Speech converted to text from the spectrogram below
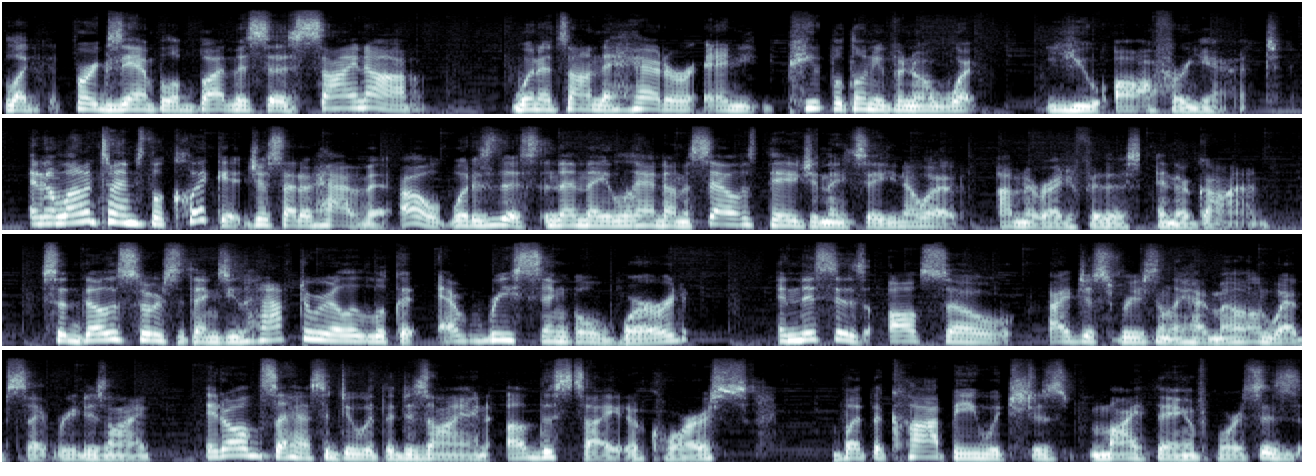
Like for example a button that says sign up when it's on the header and people don't even know what you offer yet. And a lot of times they'll click it just out of habit. Oh what is this? And then they land on a sales page and they say you know what? I'm not ready for this and they're gone. So those sorts of things you have to really look at every single word. And this is also i just recently had my own website redesigned it also has to do with the design of the site, of course. But the copy, which is my thing, of course, is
